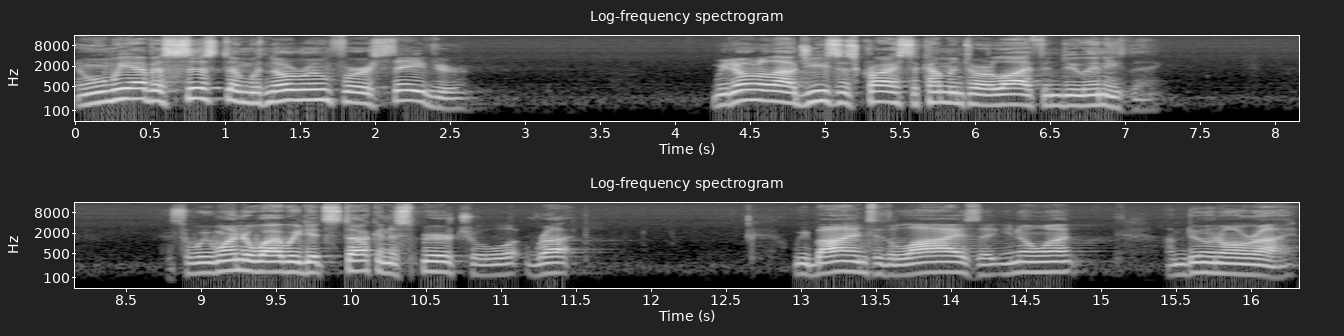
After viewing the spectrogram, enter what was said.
And when we have a system with no room for a Savior, we don't allow Jesus Christ to come into our life and do anything. So we wonder why we get stuck in a spiritual rut. We buy into the lies that, you know what, I'm doing all right.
